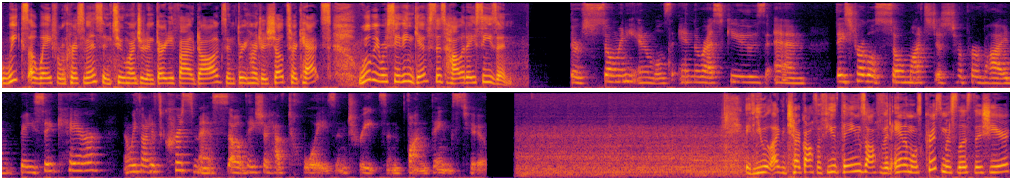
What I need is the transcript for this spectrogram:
weeks away from Christmas and 235 dogs and 300 shelter cats will be receiving gifts this holiday season. There's so many animals in the rescues and they struggle so much just to provide basic care. And we thought it's Christmas, so they should have toys and treats and fun things too. If you would like to check off a few things off of an animal's Christmas list this year,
